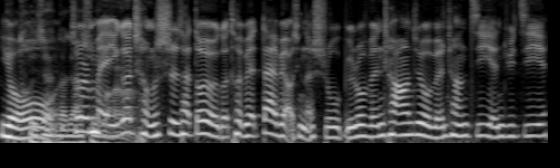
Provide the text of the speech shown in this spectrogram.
推有就是每一个城市它都有一个特别代表性的食物，比如文昌就有文昌鸡、盐焗鸡，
